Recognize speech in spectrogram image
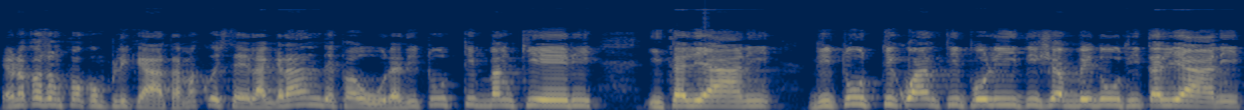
È una cosa un po' complicata, ma questa è la grande paura di tutti i banchieri italiani, di tutti quanti i politici avveduti italiani,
